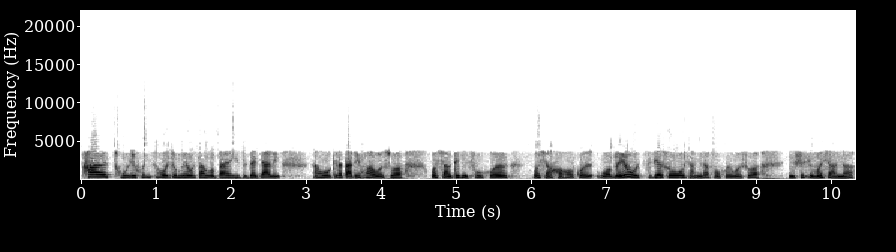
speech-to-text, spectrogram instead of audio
他从离婚之后就没有上过班，一直在家里。然后我给他打电话，我说我想跟你复婚，我想好好过。我没有直接说我想跟他复婚，我说你是怎么想的？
